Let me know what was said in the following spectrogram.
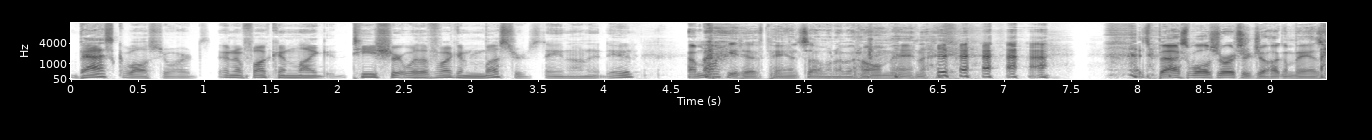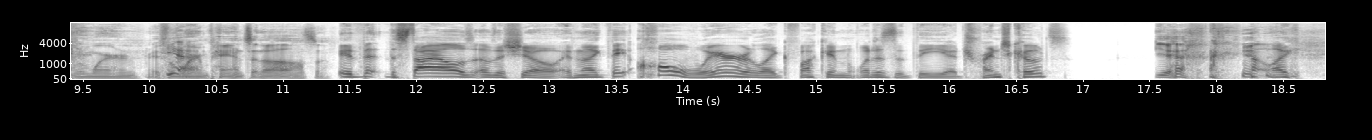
basketball shorts and a fucking like t-shirt with a fucking mustard stain on it, dude. I'm lucky to have pants on when I'm at home, man. It's basketball shorts or jogging pants if I'm wearing if Yeah. I'm wearing pants at all. So It, the, the styles of the show, and like they all wear like fucking what is it, the uh, trench coats? yeah, like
